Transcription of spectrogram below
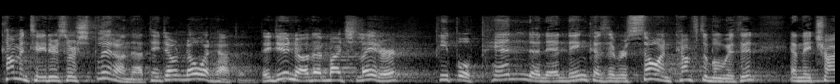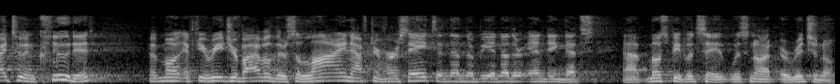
Commentators are split on that. They don't know what happened. They do know that much later, people penned an ending because they were so uncomfortable with it and they tried to include it. But if you read your Bible, there's a line after verse 8, and then there'll be another ending that's, uh, most people would say, was not original.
